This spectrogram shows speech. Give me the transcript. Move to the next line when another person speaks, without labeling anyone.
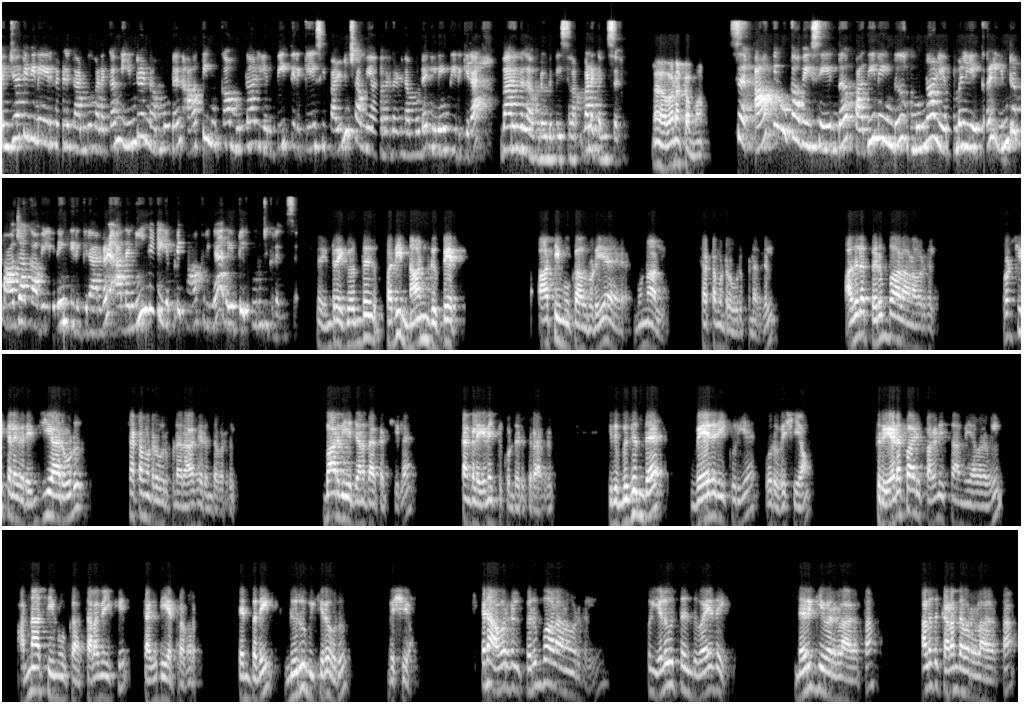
MGR TV நேயர்களுக்கு அன்பு வணக்கம். இன்று நம்முடன் அதிமுக முன்னாள் MP Thiru K C Palaniswami அவர்கள் நம்முடன் இணைந்து இருக்கிறார். வாருங்கள் அவரோடு பேசலாம். வணக்கம் சார்
வணக்கம்மா.
சார் அதிமுகவை சேர்ந்த பதினைந்து முன்னாள் எம்எல்ஏக்கள் இன்று பாஜகவில் இணைந்திருக்கிறார்கள். அதை நீங்க எப்படி பாக்குறீங்க அதை எப்படி புரிஞ்சுக்கிறது சார்
இன்றைக்கு வந்து பதினான்கு பேர் அதிமுகவினுடைய முன்னாள் சட்டமன்ற உறுப்பினர்கள் அதுல பெரும்பாலானவர்கள் புரட்சி தலைவர் எம்ஜிஆரோடு சட்டமன்ற உறுப்பினராக இருந்தவர்கள். பாரதிய ஜனதா கட்சியில தங்களை இணைத்துக் கொண்டிருக்கிறார்கள். இது மிகுந்த வேதனைக்குரிய ஒரு விஷயம். திரு எடப்பாடி பழனிசாமி அவர்கள் அதிமுக தலைமைக்கு தகுதியற்றவர் என்பதை நிரூபிக்கிற ஒரு விஷயம். ஏன்னா அவர்கள் பெரும்பாலானவர்கள் ஒரு எழுபத்தைந்து வயதை நெருங்கியவர்களாகத்தான் அல்லது கடந்தவர்களாகத்தான்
